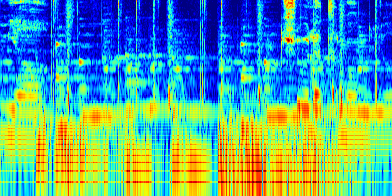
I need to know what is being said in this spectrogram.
Yapamam ya. Şöyle tırman diyor.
